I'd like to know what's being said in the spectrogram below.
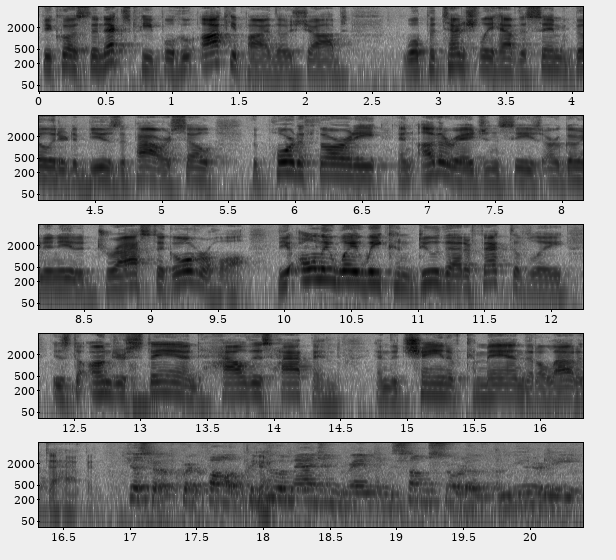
because the next people who occupy those jobs will potentially have the same ability to abuse the power. So the Port Authority and other agencies are going to need a drastic overhaul. The only way we can do that effectively is to understand how this happened and the chain of command that allowed it to happen. Just a quick follow-up, could you imagine granting some sort of immunity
